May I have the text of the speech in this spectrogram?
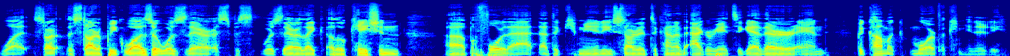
what start the startup week was, or was there a spec- was there like a location uh, before that that the community started to kind of aggregate together and become a, more of a community?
